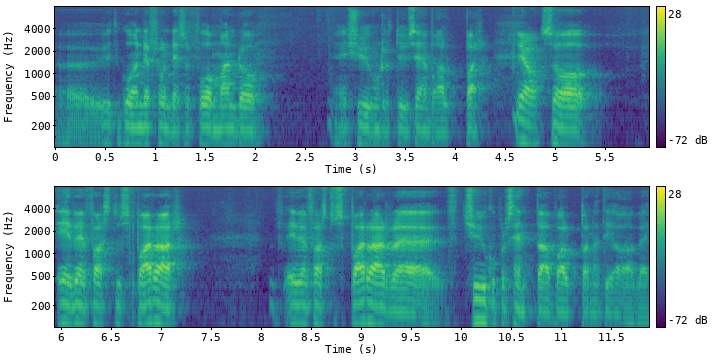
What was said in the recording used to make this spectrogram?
eh, utgående från det så får man då eh, 700 000 valpar Ja, så även fast du sparar Även fast du sparar eh, 20 procent av valparna till avel,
